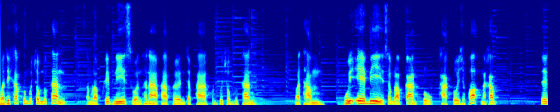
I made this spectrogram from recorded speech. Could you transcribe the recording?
สวัสดีครับคุณผู้ชมทุกท่านสำหรับคลิปนี้สวนธนาพาเพลินจะพาคุณผู้ชมทุกท่าน มาทำปุ๋ย AB สำหรับการปลูกผักโดยเฉพาะนะครับ ซึ่ง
